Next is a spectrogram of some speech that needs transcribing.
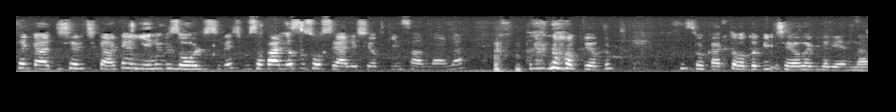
tekrar dışarı çıkarken yeni bir zorlu süreç. Bu sefer nasıl sosyalleşiyorduk insanlarla? ne yapıyorduk? Sokakta o da bir şey olabilir yeniden.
